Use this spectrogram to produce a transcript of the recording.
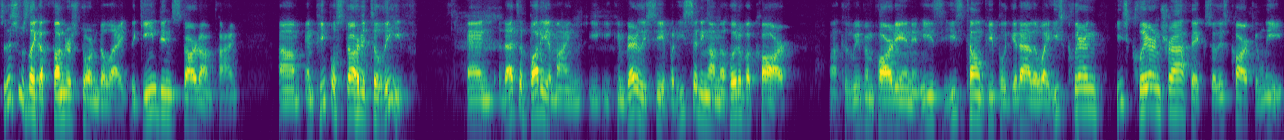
So this was like a thunderstorm delay. The game didn't start on time, um, and people started to leave. And that's a buddy of mine. You, you, can barely see it, but he's sitting on the hood of a car because uh, we've been partying, and he's he's telling people to get out of the way. He's clearing he's clearing traffic so this car can leave.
